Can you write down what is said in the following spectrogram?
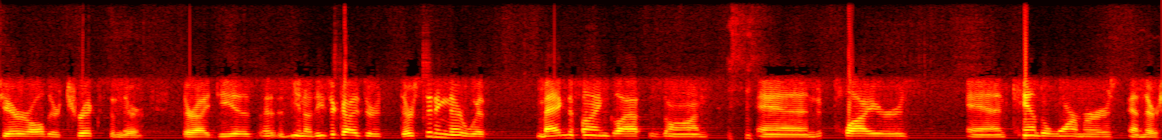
share all their tricks and their, their ideas. Uh, You know, these are guys are they're sitting there with magnifying glasses on and pliers and candle warmers, and they're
